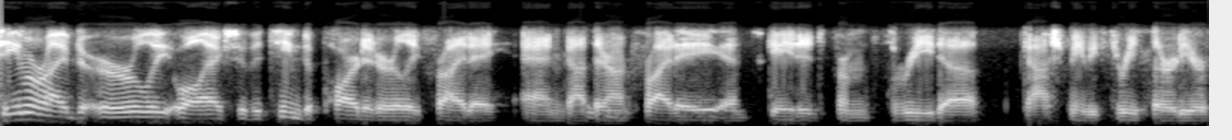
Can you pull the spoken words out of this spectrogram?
Team arrived early. Well, actually, the team departed early Friday and got there on Friday and skated from three to gosh, maybe three thirty or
